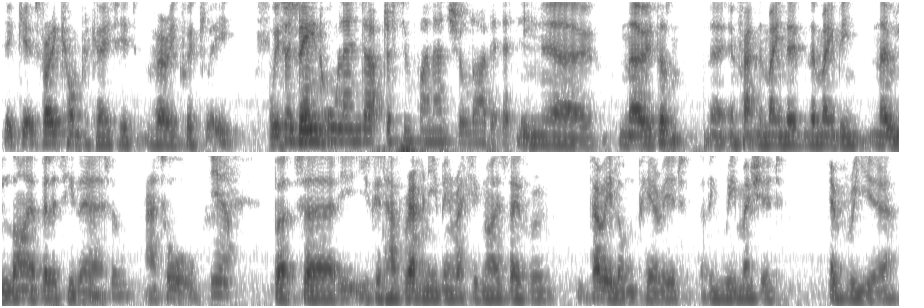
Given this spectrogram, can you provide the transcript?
it gets very complicated very quickly. We've so seen. don't all end up just in financial liabilities. No, no, it doesn't. In fact, there may there, there may be no liability there At all. at all. Yeah. But uh, you could have revenue being recognised over a very long period, being remeasured every year.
